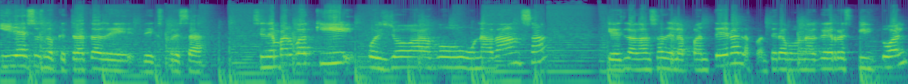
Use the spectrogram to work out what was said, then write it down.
Y eso es lo que trata de, de expresar. Sin embargo, aquí pues yo hago una danza, que es la danza de la pantera. La pantera va a una guerra espiritual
